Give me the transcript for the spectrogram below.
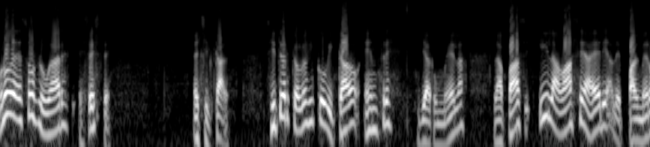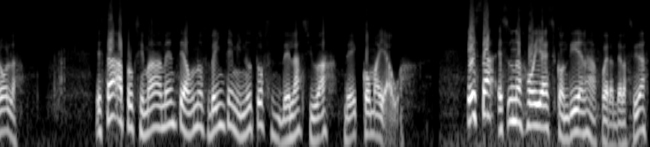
Uno de esos lugares es este, el Chilcal, sitio arqueológico ubicado entre Yarumela, La Paz y la base aérea de Palmerola, Está aproximadamente a unos 20 minutos de la ciudad de Comayagua. Esta es una joya escondida en las afueras de la ciudad,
